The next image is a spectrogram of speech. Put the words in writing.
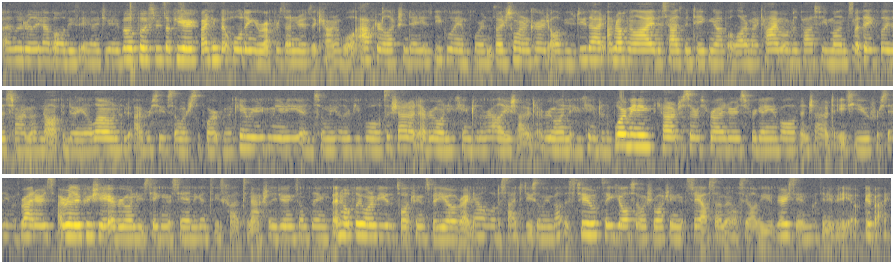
I literally have all these AIGA vote posters up here. I think that holding your representatives accountable after election day is equally important. So I just want to encourage all of you to do that. I'm not gonna lie, this has been taking up a lot of my time over the past few months, but thankfully this time I've not been doing it alone. I've received so much support from the Cambrian community and so many other people. So shout out to everyone who came to the rally, shout out to everyone who came to the board meeting, shout out to service providers for getting involved, and shout out to ATU for standing with riders. I really appreciate everyone who's taking a stand against these cuts and actually doing something. And hopefully one of you that's watching this video right now will decide to do something about this too. Thank you all so much for watching. Stay awesome and I'll see all of you very soon with a new video. Goodbye.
